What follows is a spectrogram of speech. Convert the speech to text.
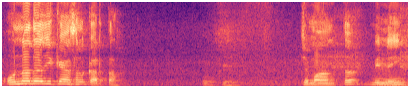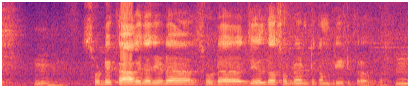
ਉਹਨਾਂ ਦਾ ਜੀ ਕੈਨਸਲ ਕਰਤਾ। ਓਕੇ। ਜ਼ਮਾਨਤ ਵੀ ਨਹੀਂ। ਤੁਹਾਡੇ ਕਾਗਜ਼ ਆ ਜਿਹੜਾ ਤੁਹਾਡਾ ਜੇਲ੍ਹ ਦਾ ਸੁਪਰਡੈਂਟ ਕੰਪਲੀਟ ਕਰਾਊਗਾ।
